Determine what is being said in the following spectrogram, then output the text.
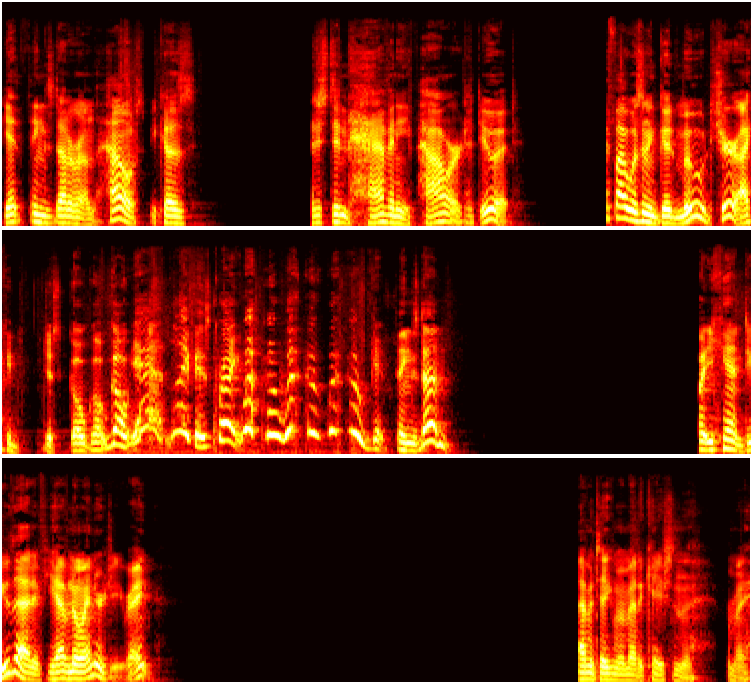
get things done around the house because I just didn't have any power to do it. If I was in a good mood, sure, I could just go, go, go. Yeah, life is great. Woohoo, woohoo, woohoo. Get things done. But you can't do that if you have no energy, right? I haven't taken my medication for my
